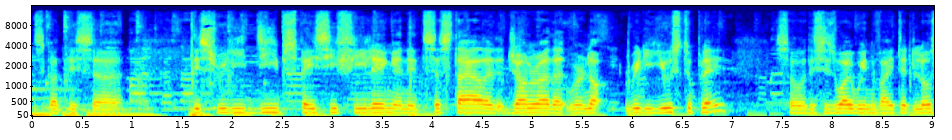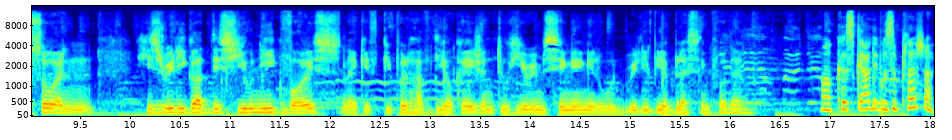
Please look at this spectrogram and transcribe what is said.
It's got this uh, this really deep, spacey feeling, and it's a style, a genre that we're not really used to play. So this is why we invited Loso, and he's really got this unique voice. Like if people have the occasion to hear him singing, it would really be a blessing for them. Marcus Gad, it was a pleasure.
